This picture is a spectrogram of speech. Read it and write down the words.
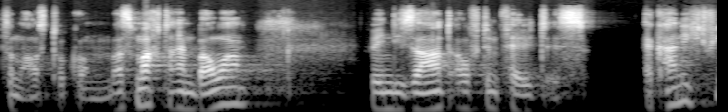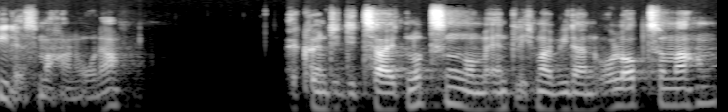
Zum Ausdruck kommen. Was macht ein Bauer, wenn die Saat auf dem Feld ist? Er kann nicht vieles machen, oder? Er könnte die Zeit nutzen, um endlich mal wieder einen Urlaub zu machen.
